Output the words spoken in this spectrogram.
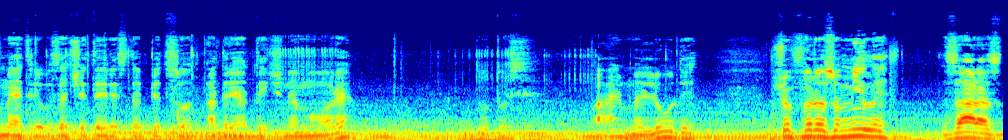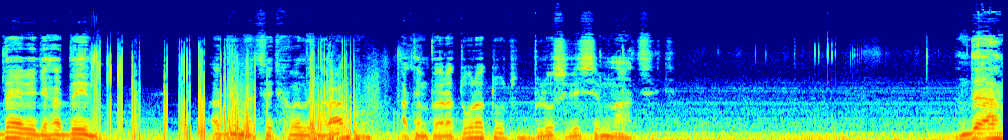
метрів за 400-500 Адріатичне море. Тут ось пальми, люди. Щоб ви розуміли, зараз 9 годин 11 хвилин ранку, а температура тут плюс 18. Да.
